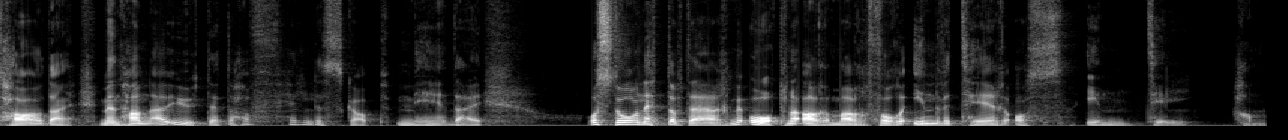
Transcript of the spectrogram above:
ta deg, men han er ute etter å ha fellesskap med deg. Og står nettopp der med åpne armer for å invitere oss inn til ham.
